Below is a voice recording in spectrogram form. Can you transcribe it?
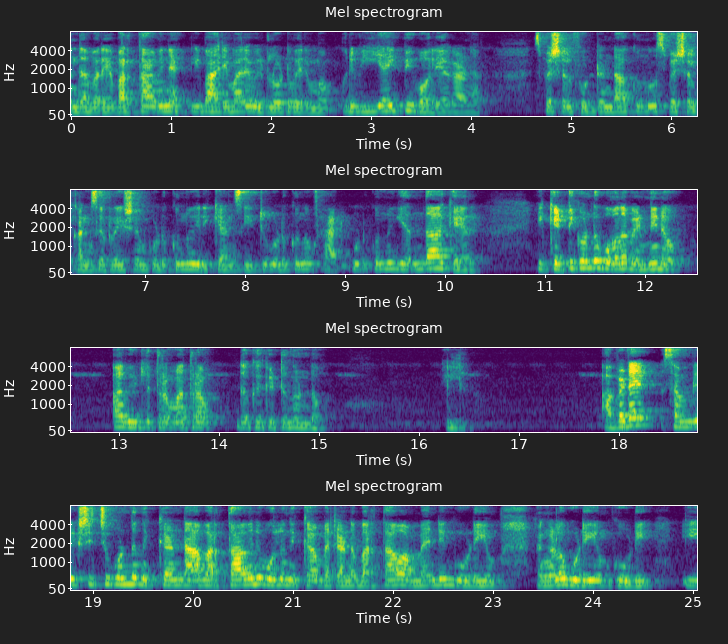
എന്താ പറയുക ഭർത്താവിനെ ഈ ഭാര്യമാരെ വീട്ടിലോട്ട് വരുമ്പം ഒരു വി ഐ പി പോലെയാണ് കാണുക. സ്പെഷ്യൽ ഫുഡ് ഉണ്ടാക്കുന്നു സ്പെഷ്യൽ കൺസിഡറേഷൻ കൊടുക്കുന്നു ഇരിക്കാൻ സീറ്റ് കൊടുക്കുന്നു ഫാറ്റ് കൊടുക്കുന്നു എന്താ കെയർ ഈ കെട്ടിക്കൊണ്ട് പോകുന്ന പെണ്ണിനോ ആ വീട്ടിൽ ഇത്രമാത്രം ഇതൊക്കെ കിട്ടുന്നുണ്ടോ? ഇല്ല. അവിടെ സംരക്ഷിച്ചുകൊണ്ട് നിൽക്കേണ്ട ആ ഭർത്താവിന് പോലും നിൽക്കാൻ പറ്റാണ്ട് ഭർത്താവ് അമ്മേന്റെയും കൂടെയും പെങ്ങളുടെ കൂടെയും കൂടി ഈ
